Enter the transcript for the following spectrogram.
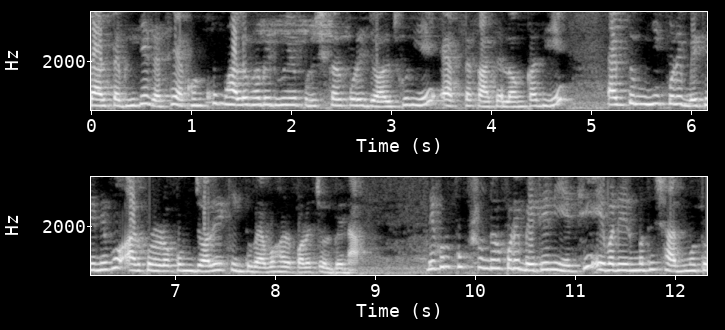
ডালটা ভিজে গেছে। এখন খুব ভালোভাবে ধুয়ে পরিষ্কার করে জল ঝরিয়ে একটা কাঁচা লঙ্কা দিয়ে একদম মিহি করে বেটে নেব। আর কোনো রকম জলের কিন্তু ব্যবহার করা চলবে না। দেখুন, খুব সুন্দর করে বেটে নিয়েছি। এবার এর মধ্যে স্বাদ মতো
